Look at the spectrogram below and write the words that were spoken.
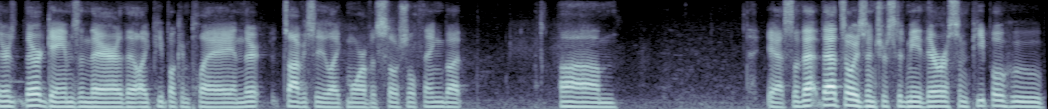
there's there are games in there that like people can play, and there it's obviously like more of a social thing, but um, yeah. So that that's always interested me. There were some people who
